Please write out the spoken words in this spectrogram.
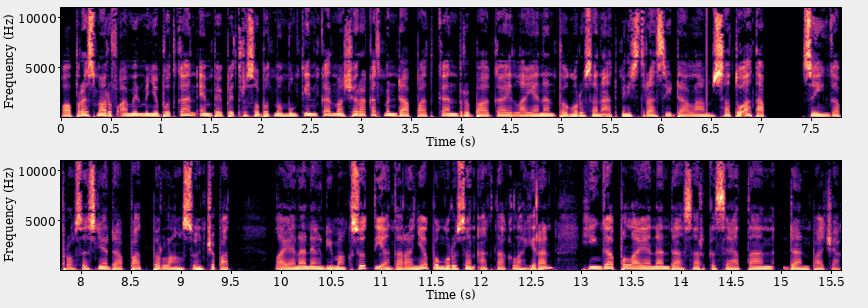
Wapres Maruf Amin menyebutkan MPP tersebut memungkinkan masyarakat mendapatkan berbagai layanan pengurusan administrasi dalam satu atap, sehingga prosesnya dapat berlangsung cepat. Layanan yang dimaksud di antaranya pengurusan akta kelahiran hingga pelayanan dasar kesehatan dan pajak.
